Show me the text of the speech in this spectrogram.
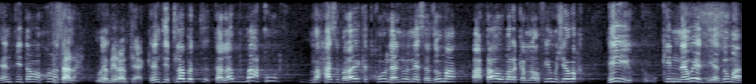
أنت تو قلت صالح؟ الكاميرا نتاعك. أنت طلبت طلب معقول. حسب رأيك تقول انه الناس هذوما اعطاوا بارك الله فيهم وجاء وقت. هي كي النوادي هذوما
